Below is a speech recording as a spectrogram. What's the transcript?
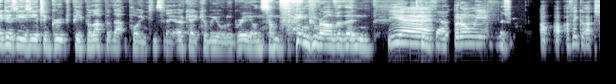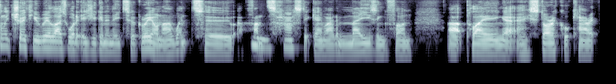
it is easier to group people up at that point and say, okay, can we all agree on something rather than Yeah, 2000 but only I think that's only true if you realise what it is you're going to need to agree on. I went to a Hmm. fantastic game. I had amazing fun uh, playing a, a historical character,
